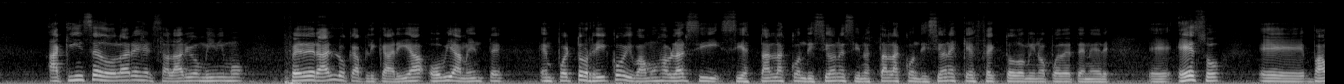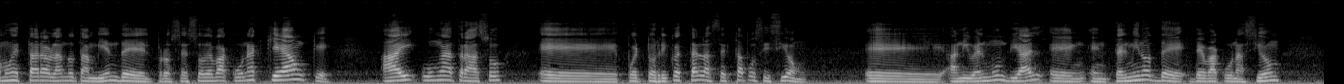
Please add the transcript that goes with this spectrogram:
a 15 dólares el salario mínimo federal, lo que aplicaría obviamente en Puerto Rico y vamos a hablar si, si están las condiciones, si no están las condiciones, qué efecto dominó puede tener eh, eso. Eh, vamos a estar hablando también del proceso de vacunas, que aunque hay un atraso, eh, Puerto Rico está en la sexta posición a nivel mundial en, términos de, de, vacunación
